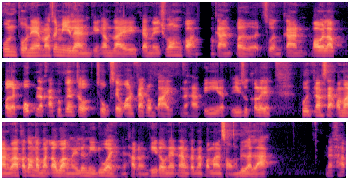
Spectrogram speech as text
หุ้นตัวนี้มักจะมีแรงเก็งกำไรกันในช่วงก่อนการเปิด ส่วนการพอเวลาเปิดปุ๊บราคาหุ้นก็จะถูกเซลล์ออนแฟกลงไปนะครับปีนี้ที่สุดก็เลยพูดลักษณะประมาณว่าก็ต้องระมัดระวังในเรื่องนี้ด้วยนะครับอย่างที่เราแนะนำกันมาประมาณ 2 เดือนละนะครับ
